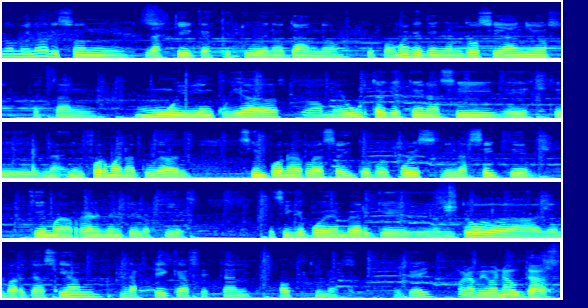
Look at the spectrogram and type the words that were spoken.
no menores son las tecas que estuve notando, que por más que tengan 12 años, están muy bien cuidadas. Me gusta que estén así este, en forma natural, sin ponerle aceite, pues después el aceite quema realmente los pies. Así que pueden ver que en toda la embarcación las tecas están óptimas. Bueno amigos nautas,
